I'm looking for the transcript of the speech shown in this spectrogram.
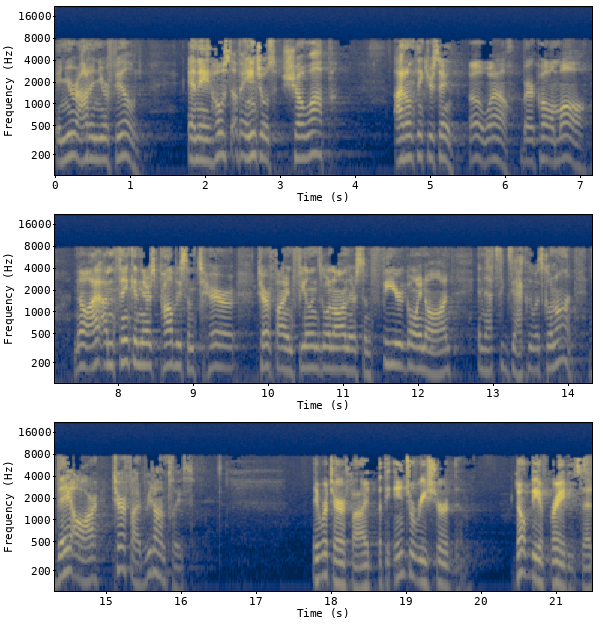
and you're out in your field and a host of angels show up, I don't think you're saying, oh, wow, better call them all. No, I, am thinking there's probably some terrifying feelings going on. There's some fear going on. And that's exactly what's going on. They are terrified. Read on, please. They were terrified, but the angel reassured them. Don't be afraid, he said.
